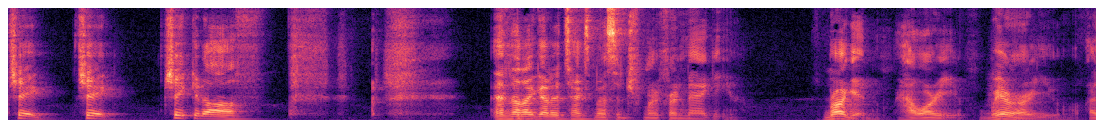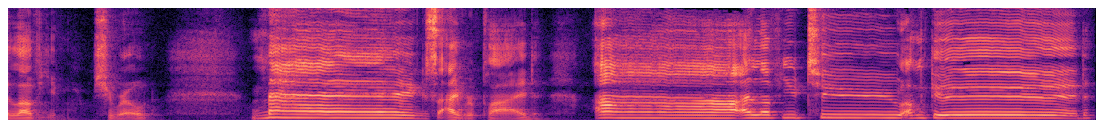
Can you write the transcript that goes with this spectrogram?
shake, shake, shake it off. and then I got a text message from my friend Maggie. Rugged, how are you? Where are you? I love you, she wrote. Mags, I replied. Ah, I love you too. I'm good.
